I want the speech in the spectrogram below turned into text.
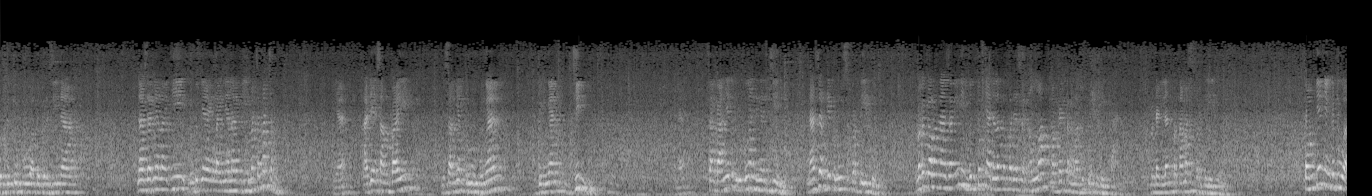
bertubuh atau berzina. Nazarnya lagi, bentuknya yang lainnya lagi, macam-macam. Ya, ada yang sampai misalnya berhubungan dengan jin. Ya. Sangkaannya itu berhubungan dengan jin. Nazar dia penuhi seperti itu. Maka kalau nazar ini bentuknya adalah kepada selain Allah Maka termasuk kesyirikan. Pendalilan pertama seperti itu. Kemudian yang kedua.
